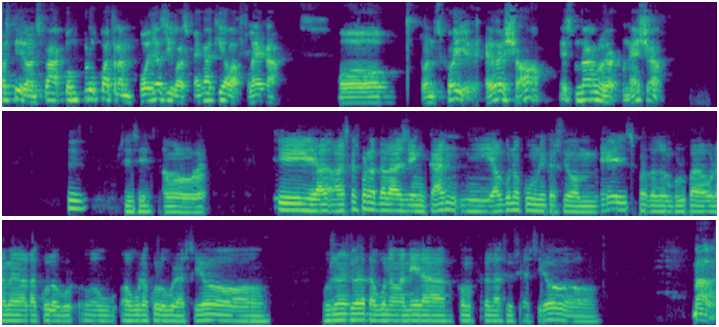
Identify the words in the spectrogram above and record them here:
Hòstia, doncs va, compro quatre ampolles i les venc aquí a la fleca. O, doncs, coi, és això, és donar-nos a conèixer. Sí. Sí, sí, està molt bé. I abans que has parlat de la Gen Can, hi ha alguna comunicació amb ells per desenvolupar alguna mena de col·labor alguna col·laboració? O us han ajudat d'alguna manera com fer l'associació? O... Val.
